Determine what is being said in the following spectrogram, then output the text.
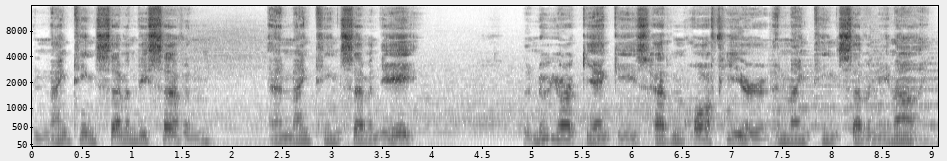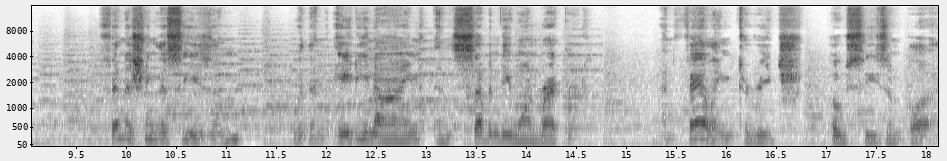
in 1977 and 1978, the New York Yankees had an off year in 1979, finishing the season with an 89 and 71 record and failing to reach postseason play.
